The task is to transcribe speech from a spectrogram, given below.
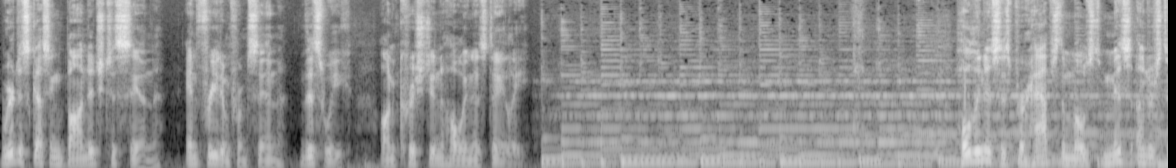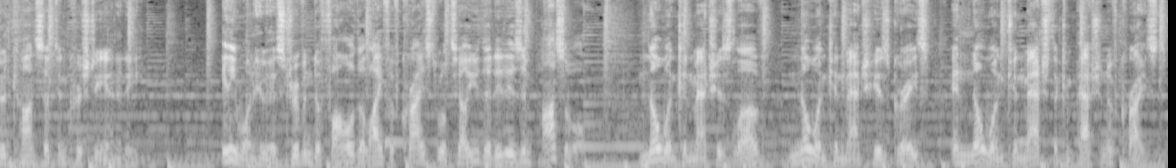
We're discussing bondage to sin and freedom from sin this week on Christian Holiness Daily. Holiness is perhaps the most misunderstood concept in Christianity. Anyone who has striven to follow the life of Christ will tell you that it is impossible. No one can match His love, no one can match His grace, and no one can match the compassion of Christ.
